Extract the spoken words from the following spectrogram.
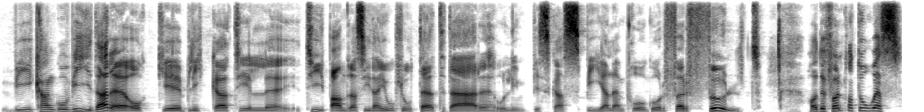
Vi kan gå vidare och eh, blicka till eh, typ andra sidan jordklotet där olympiska spelen pågår för fullt. Har du följt något OS?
